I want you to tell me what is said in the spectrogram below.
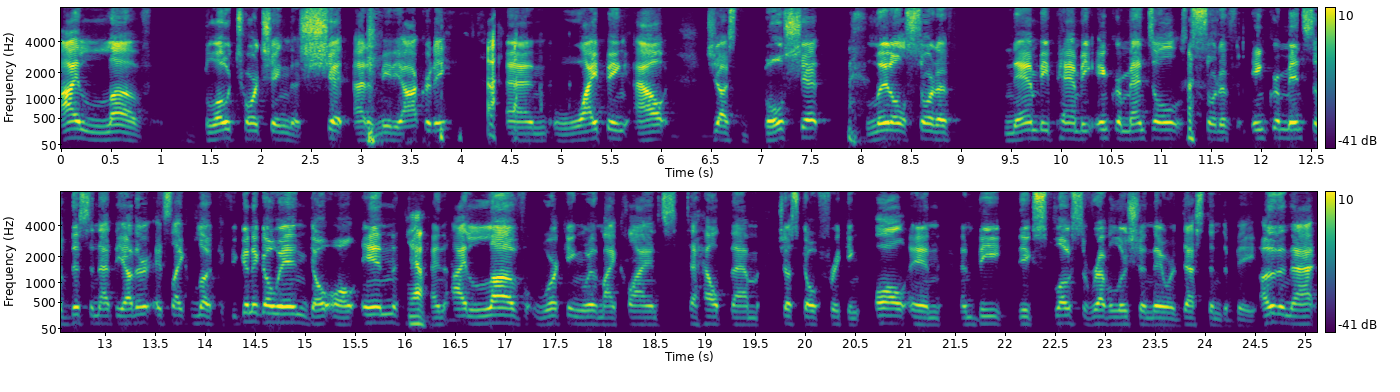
I love blowtorching the shit out of mediocrity and wiping out just bullshit, little sort of namby-pamby incremental sort of increments of this and that the other it's like look if you're going to go in go all in. Yeah. And i love working with my clients to help them just go freaking all in and be the explosive revolution they were destined to be. Other than that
